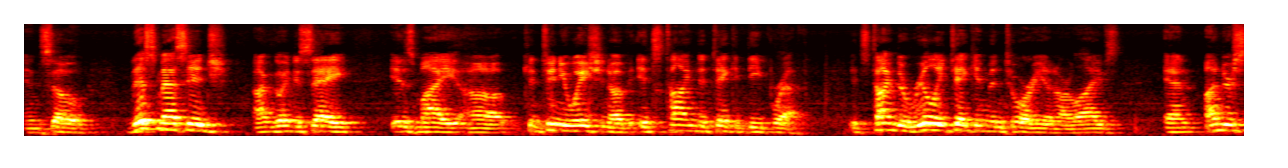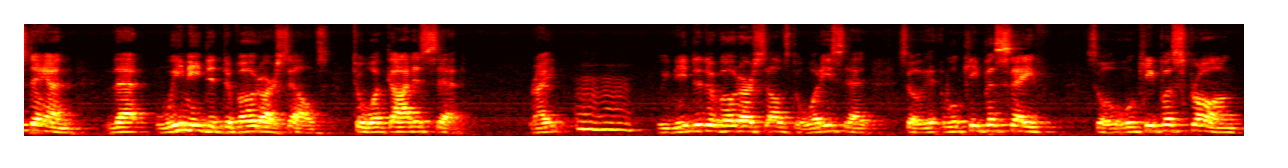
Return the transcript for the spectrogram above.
And so, this message, I'm going to say, is my uh, continuation of it's time to take a deep breath. It's time to really take inventory in our lives and understand that we need to devote ourselves to what God has said, right? Mm-hmm. We need to devote ourselves to what He said so it will keep us safe, so it will keep us strong,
